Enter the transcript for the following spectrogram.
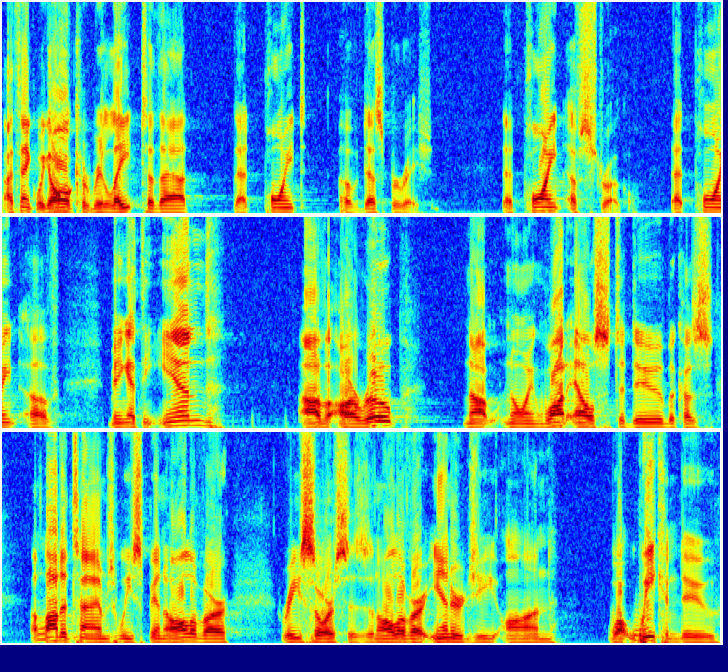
I think we all could relate to that, that point of desperation, that point of struggle, that point of being at the end of our rope, not knowing what else to do, because a lot of times we spend all of our resources and all of our energy on what we can do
